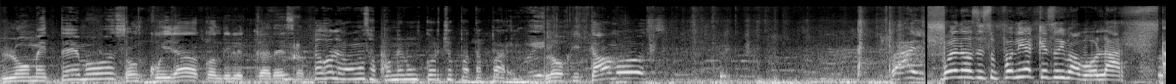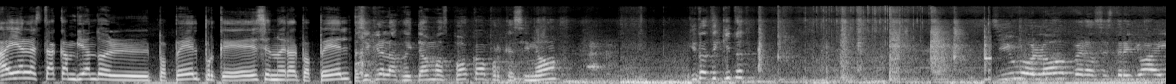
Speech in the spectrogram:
Lo metemos con cuidado, con delicadeza. Luego le vamos a poner un corcho para taparlo. Lo quitamos. ¡Ay! Bueno, se suponía que eso iba a volar. A ella le está cambiando el papel porque ese no era el papel. Así que lo agitamos poco porque si no. Quítate, quítate. Sí voló, pero se estrelló ahí.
